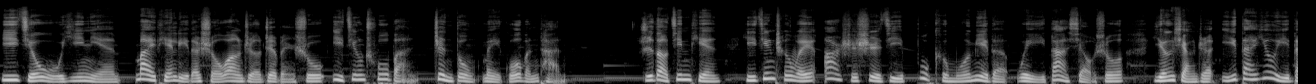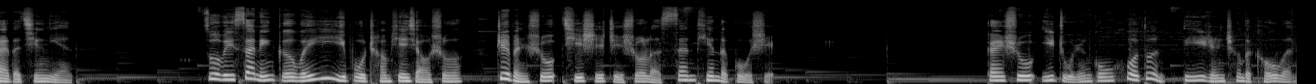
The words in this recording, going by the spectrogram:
一九五一年，《麦田里的守望者》这本书一经出版，震动美国文坛，直到今天，已经成为二十世纪不可磨灭的伟大小说，影响着一代又一代的青年。作为塞林格唯一一部长篇小说，这本书其实只说了三天的故事。该书以主人公霍顿第一人称的口吻。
